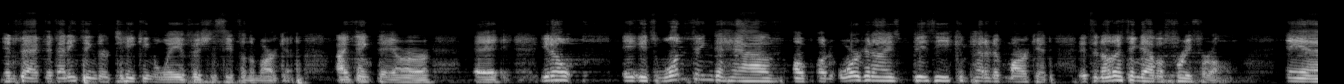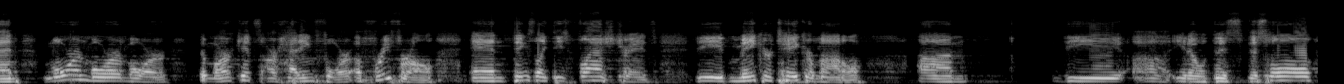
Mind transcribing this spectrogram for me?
in fact, if anything, they're taking away efficiency from the market. I think they are, a, you know, it's one thing to have a, an organized, busy, competitive market. It's another thing to have a free for all. And more and more and more, the markets are heading for a free for all. And things like these flash trades, the maker taker model, um, the uh, you know this this whole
